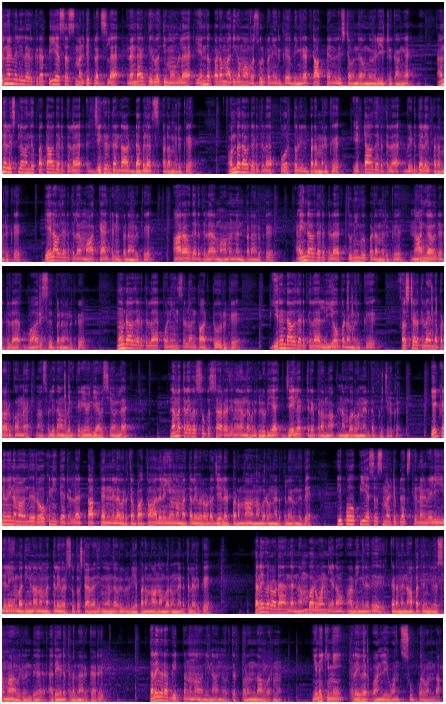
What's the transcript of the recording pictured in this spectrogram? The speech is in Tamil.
திருநெல்வேலியில் இருக்கிற பிஎஸ்எஸ் மல்டிப்ளெக்ஸில் ரெண்டாயிரத்தி இருபத்தி மூணில் எந்த படம் அதிகமாக வசூல் பண்ணியிருக்கு அப்படிங்கிற டாப் டென் லிஸ்ட்டை வந்து அவங்க வெளியிட்டிருக்காங்க. அந்த லிஸ்ட்டில் வந்து பத்தாவது இடத்துல ஜிகிர்தண்டா டபுள் எக்ஸ் படம் இருக்குது ஒன்பதாவது இடத்துல போர் தொழில் படம் இருக்குது எட்டாவது இடத்துல விடுதலை படம் இருக்குது ஏழாவது இடத்துல மார்க் ஆண்டனி படம் இருக்குது ஆறாவது இடத்துல மாமன்னன் படம் இருக்குது ஐந்தாவது இடத்துல துணிவு படம் இருக்குது நான்காவது இடத்துல வாரிசு படம் இருக்குது மூன்றாவது இடத்துல பொன்னியின் செல்வன் பார்ட் டூ இருக்குது இரண்டாவது இடத்துல லியோ படம் இருக்குது ஃபஸ்ட் இடத்துல எந்த படம் இருக்கும்னு நான் சொல்லி தான் உங்களுக்கு தெரிய வேண்டிய அவசியம் இல்லை. நம்ம தலைவர் சூப்பர் ஸ்டார் ரஜினிகாந்த் அவர்களுடைய ஜெயிலர் திரைப்படம் தான் நம்பர் ஒன் இடத்த பிடிச்சிருக்கு. ஏற்கனவே நம்ம வந்து ரோஹிணி தேட்டரில் டாப் டென் நிலவரத்தை பார்த்தோம். அதுலேயும் நம்ம தலைவரோட ஜெயிலர் படம் தான் நம்பர் ஒன் இடத்துல இருந்தது. இப்போது பிஎஸ்எஸ் மல்டிப்ளெக்ஸ் திருநெல்வேலி இதுலேயும் பார்த்திங்கன்னா நம்ம தலைவர் சூப்பர் ஸ்டார் ரஜினிகாந்த் அவர்களுடைய படம் தான் நம்பர் ஒன் இடத்துல இருக்குது தலைவரோட அந்த நம்பர் ஒன் இடம் அப்படிங்கிறது கடந்த நாற்பத்தஞ்சு வருஷமாக அவர் வந்து அதே இடத்துல தான் இருக்கார். தலைவரை பீட் பண்ணணும் அப்படின்னா இன்னொருத்தர் பிறந்து தான் வரணும். என்றைக்குமே தலைவர் ஒன்லி ஒன் சூப்பர் ஒன் தான்.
